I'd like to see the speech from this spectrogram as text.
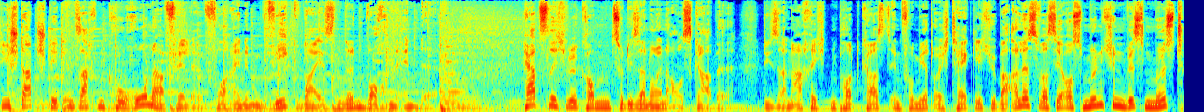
die Stadt steht in Sachen Corona-Fälle vor einem wegweisenden Wochenende. Herzlich willkommen zu dieser neuen Ausgabe. Dieser Nachrichtenpodcast informiert euch täglich über alles, was ihr aus München wissen müsst.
